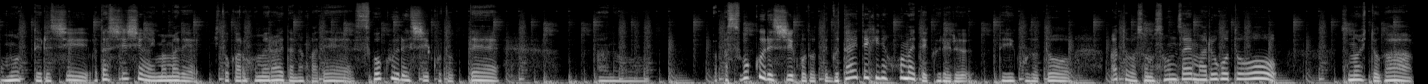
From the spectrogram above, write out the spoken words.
思ってるし私自身が今まで人から褒められた中ですごく嬉しいことってあのやっぱすごく嬉しいことって具体的に褒めてくれるっていうこととあとはその存在丸ごとをその人が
